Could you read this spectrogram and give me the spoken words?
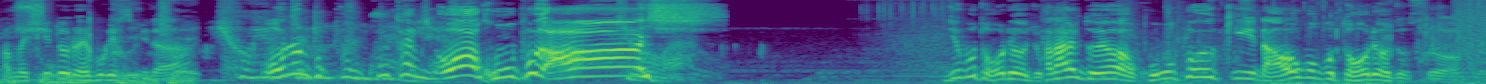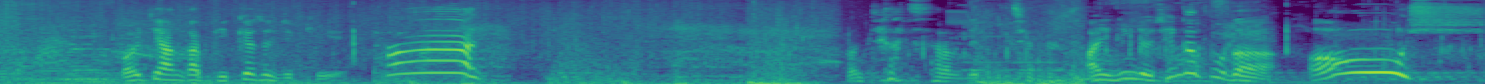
한번 시도를 해보겠습니다. 얼음 폭풍 쿨타임. 와 공포 아씨. 이제부터 어려워져 하날도요 공포기 나오고부터 어려워졌어. 멀티 한가 비켜서 지키. 아! 변태 같은 사람들 진짜. 아니 님들 생각보다 어우 씨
